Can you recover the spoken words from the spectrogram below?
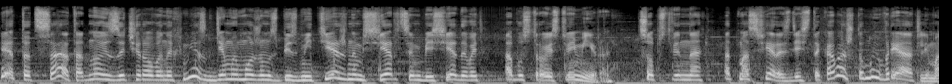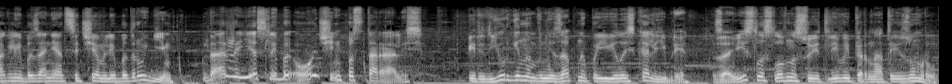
Этот сад – одно из зачарованных мест, где мы можем с безмятежным сердцем беседовать об устройстве мира. Собственно, атмосфера здесь такова, что мы вряд ли могли бы заняться чем-либо другим, даже если бы очень постарались. Перед Юргеном внезапно появилась калибри. Зависла, словно суетливый пернатый изумруд.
